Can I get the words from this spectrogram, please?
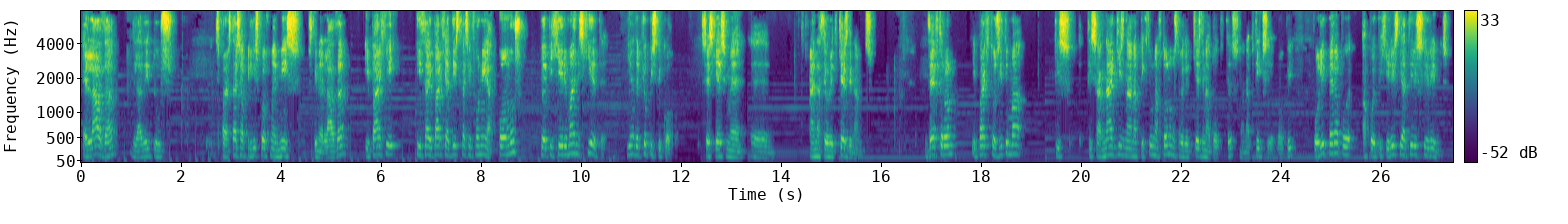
Ελλάδα, δηλαδή τους, τις παραστάσεις απειλής που έχουμε εμείς στην Ελλάδα, υπάρχει ή θα υπάρχει αντίστοιχα συμφωνία. Όμως το επιχείρημα ενισχύεται, γίνεται πιο πιστικό σε σχέση με ε, αναθεωρητικές δυνάμεις. Δεύτερον, υπάρχει το ζήτημα της, της ανάγκης να αναπτυχθούν αυτόνομες στρατιωτικές δυνατότητες, να αναπτύξει η Ευρώπη, πολύ πέρα από, από επιχειρήσεις διατήρησης ειρήνης.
